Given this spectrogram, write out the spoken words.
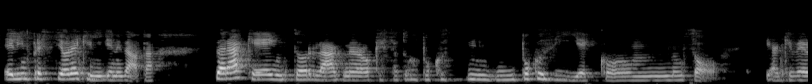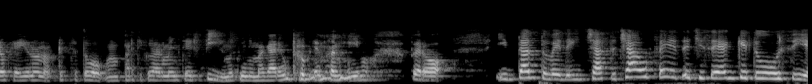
è l'impressione che mi viene data. Sarà che in Thor Ragnarok è stato un po', co- un po' così, ecco, non so. È anche vero che io non ho apprezzato particolarmente il film, quindi magari è un problema mio, però intanto vedo in chat, ciao Fede, ci sei anche tu, sì,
